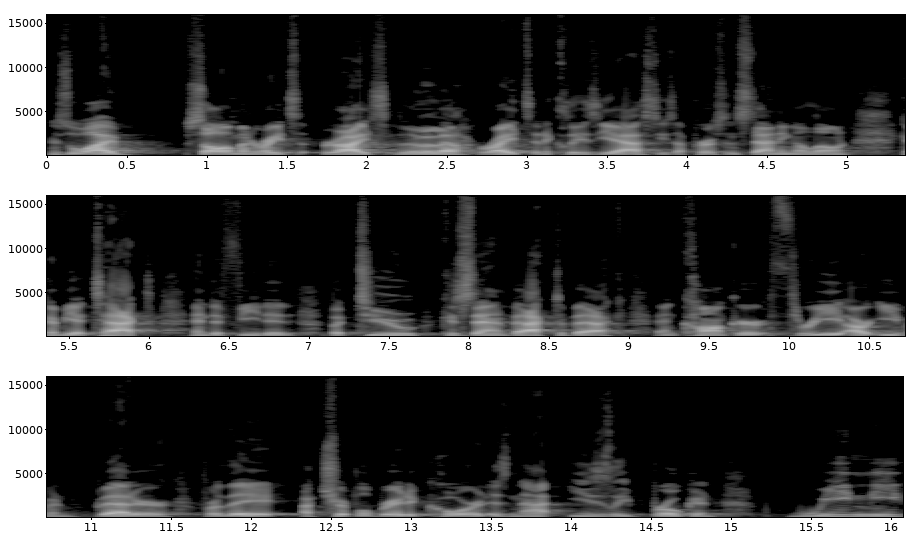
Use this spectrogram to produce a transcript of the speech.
This is why Solomon writes, writes, writes in Ecclesiastes a person standing alone can be attacked and defeated, but two can stand back to back and conquer. Three are even better, for they, a triple braided cord is not easily broken. We need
